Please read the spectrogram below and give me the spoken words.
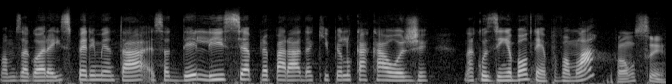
Vamos agora experimentar essa delícia preparada aqui pelo Cacá hoje na cozinha Bom Tempo. Vamos lá? Vamos sim.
